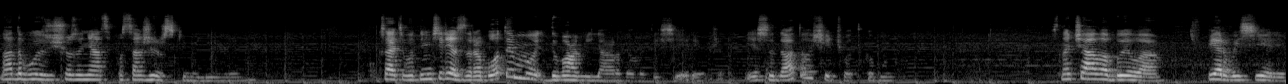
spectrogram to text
Надо будет еще заняться пассажирскими линиями. Кстати, вот интересно, заработаем мы 2 миллиарда в этой серии уже? Если да, то вообще четко будет. Сначала было в первой серии.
